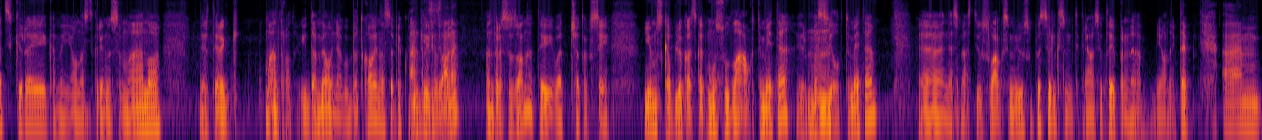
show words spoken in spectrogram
atskirai kame jonas tikrai nusimano ir tai yra man atrodo įdomiau negu bitkoinas apie kurį antrą sezoną antrą sezoną, tai va čia toksai jums kabliukas, kad mūsų lauktumėte ir mhm. pasilgtumėte, mm. nes mes tai jūsų lauksim ir jūsų pasilgsim, tikriausiai taip ar ne, Jonai? Taip. Um,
